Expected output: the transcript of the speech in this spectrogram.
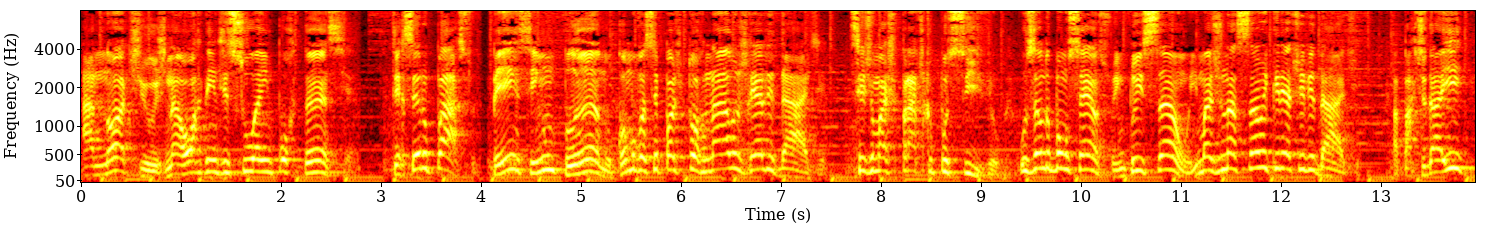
Anote-os na ordem de sua importância. Terceiro passo: pense em um plano, como você pode torná-los realidade. Seja o mais prático possível, usando bom senso, intuição, imaginação e criatividade. A partir daí,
